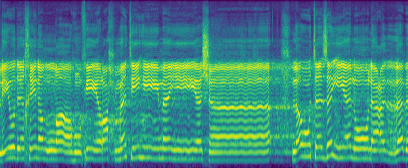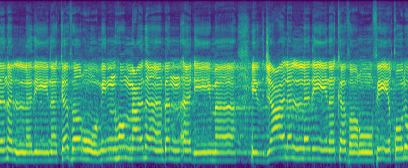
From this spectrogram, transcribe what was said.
ليدخل الله في رحمته من يشاء. لو تزيلوا لعذبنا الذين كفروا منهم عذابا أليما. إذ جعل الذين كفروا في قلوبهم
